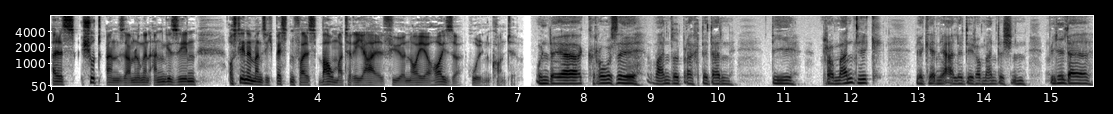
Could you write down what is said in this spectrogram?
als Schuttansammlungen angesehen, aus denen man sich bestenfalls Baumaterial für neue Häuser holen konnte. Und der große Wandel brachte dann die Romantik wir kennen ja alle die romantischen Bilder,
